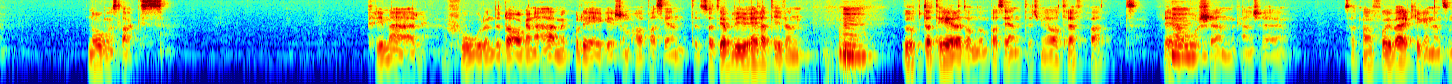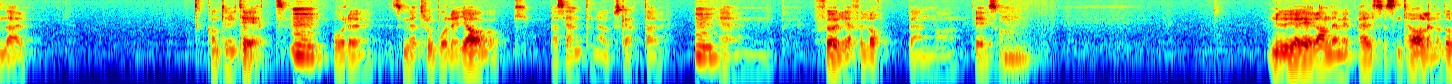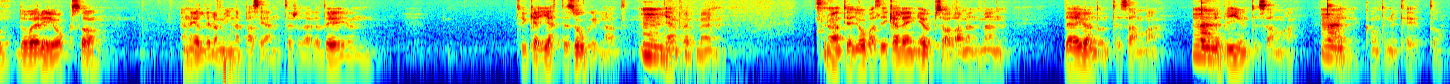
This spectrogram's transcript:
någon slags primär jour under dagarna här med kollegor som har patienter. Så att jag blir ju hela tiden Mm. uppdaterad om de patienter som jag har träffat flera Mm. år sedan kanske. Så att man får ju verkligen en sån där kontinuitet, Mm. både, som jag tror både jag och patienterna uppskattar. Mm. Ehm, följa förloppen och det är som... Mm. Nu gör jag Rande med på hälsocentralen och då, då är det ju också en hel del av mina patienter så där. Det är ju en, tycker jag, jättestor skillnad Mm. jämfört med, nu har inte jag jobbat lika länge i Uppsala men, men det är ju ändå inte samma, det Nej. blir ju inte samma Nej. eh, kontinuitet. Och,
